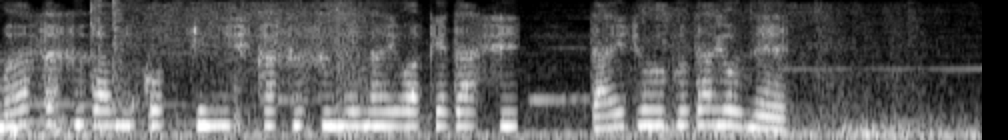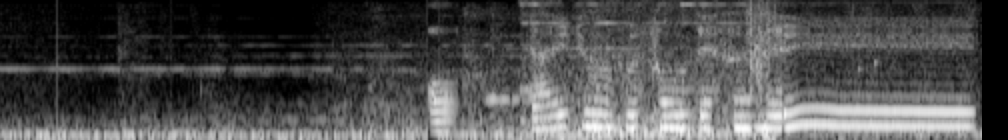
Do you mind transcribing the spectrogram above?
まあさすがにこっちにしか進めないわけだし、大丈夫だよね。お、大丈夫そうですね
